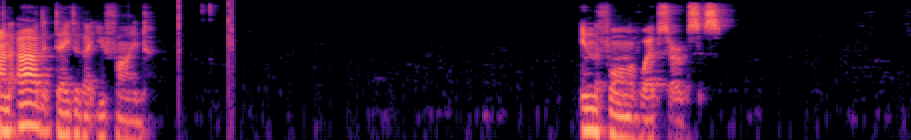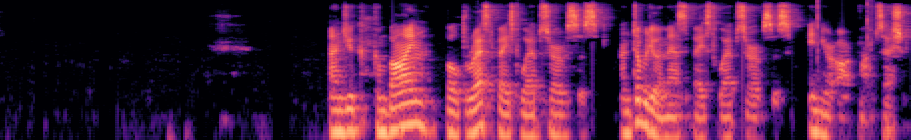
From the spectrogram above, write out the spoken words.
And add data that you find in the form of web services. And you can combine both REST-based web services and WMS-based web services in your ArcMap session.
